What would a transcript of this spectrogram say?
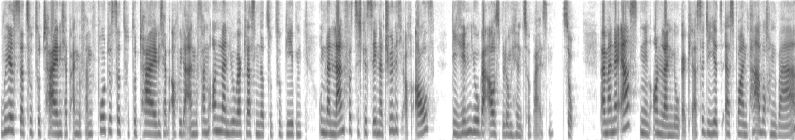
Reels dazu zu teilen, ich habe angefangen, Fotos dazu zu teilen, ich habe auch wieder angefangen, Online-Yoga-Klassen dazu zu geben, um dann langfristig gesehen natürlich auch auf die Yin-Yoga-Ausbildung hinzuweisen. So, bei meiner ersten Online-Yoga-Klasse, die jetzt erst vor ein paar Wochen war,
